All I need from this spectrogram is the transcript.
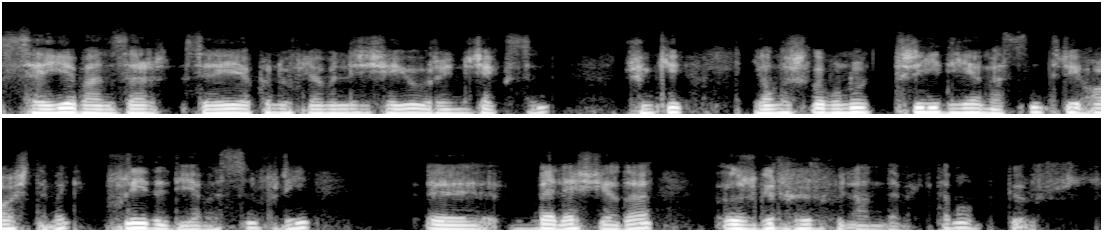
S'ye benzer, S'ye yakın üflemeli şeyi öğreneceksin. Çünkü yanlışlıkla bunu tree diyemezsin. Tree ağaç demek. Free de diyemezsin. Free e, beleş ya da özgür hür falan demek. Tamam mı? Görüşürüz.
